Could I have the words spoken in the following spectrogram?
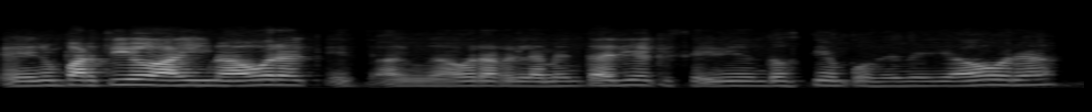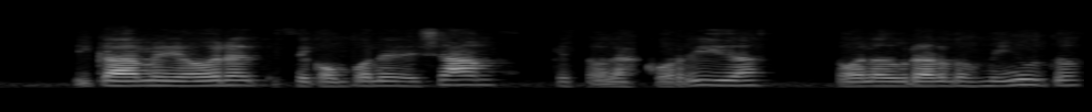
En un partido hay una hora, hay una hora reglamentaria que se divide en dos tiempos de media hora y cada media hora se compone de jumps, que son las corridas, que van a durar dos minutos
